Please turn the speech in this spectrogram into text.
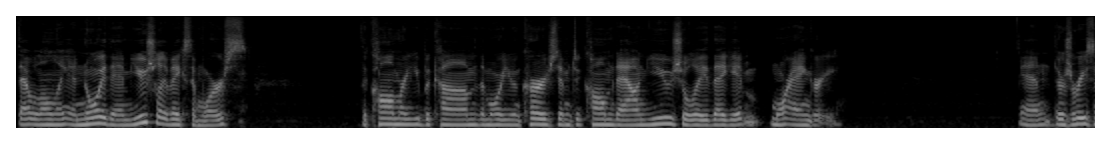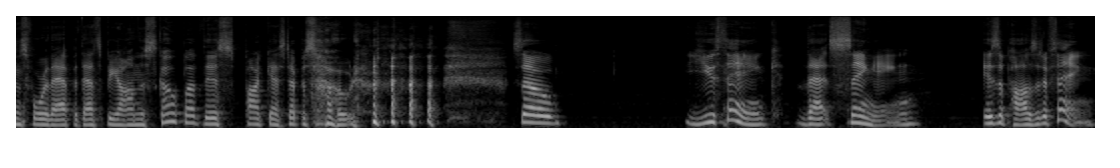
That will only annoy them. Usually, it makes them worse. The calmer you become, the more you encourage them to calm down, usually they get more angry. And there's reasons for that, but that's beyond the scope of this podcast episode. so, you think that singing is a positive thing,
